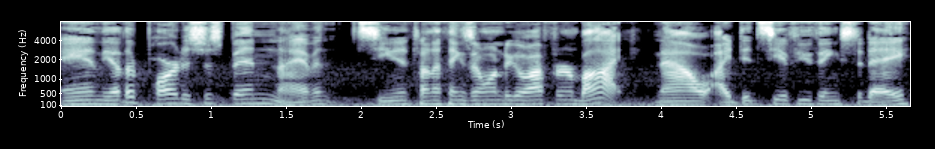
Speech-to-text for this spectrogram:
And the other part has just been I haven't seen a ton of things I wanted to go after and buy. Now, I did see a few things today.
